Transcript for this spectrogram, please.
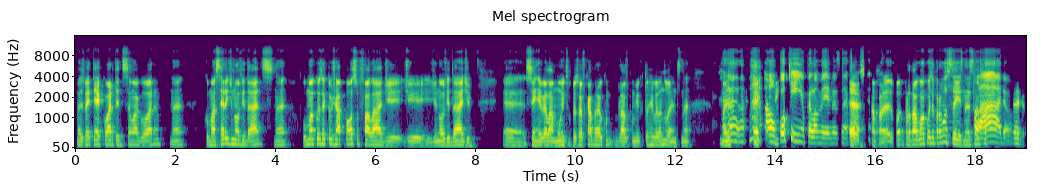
mas vai ter a quarta edição agora, né? Com uma série de novidades, né? Uma coisa que eu já posso falar de, de, de novidade, é, sem revelar muito, o pessoal vai ficar bravo, bravo comigo que eu estou revelando antes, né? Mas é ah, um pouquinho, pelo menos, né? É, para dar alguma coisa para vocês, né? Senão claro. Fica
